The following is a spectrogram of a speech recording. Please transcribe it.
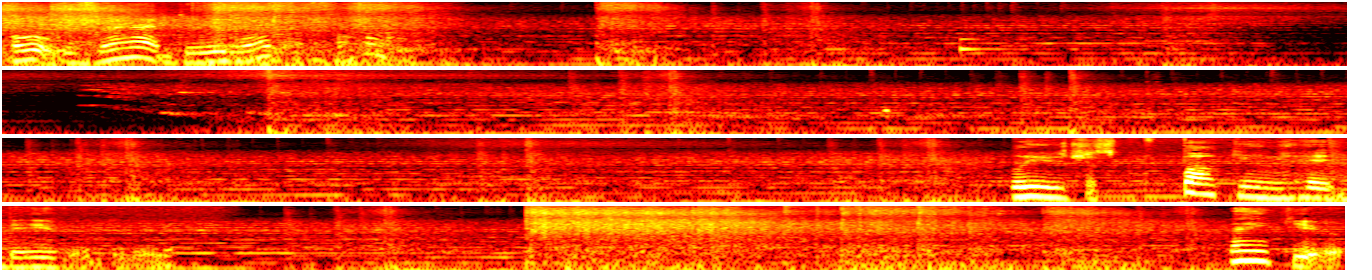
What was that, dude? What the fuck? Please just fucking hit David, dude. Thank you.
